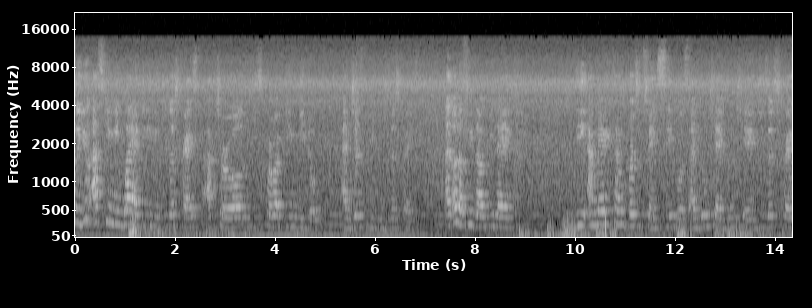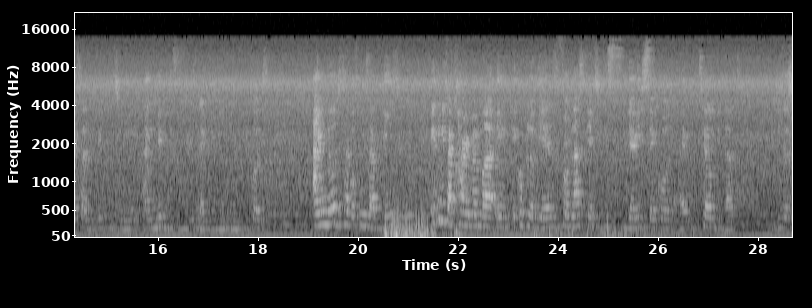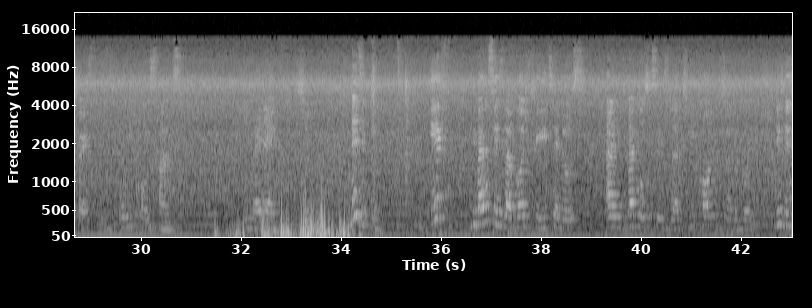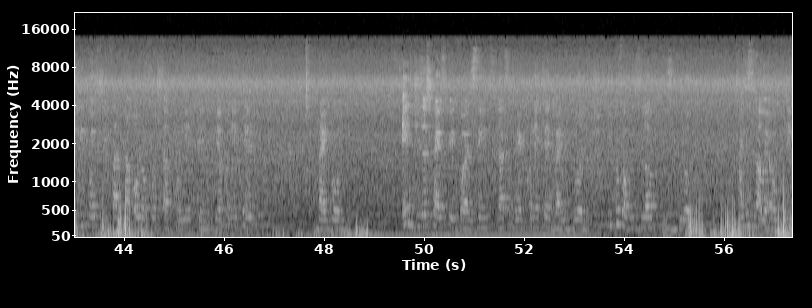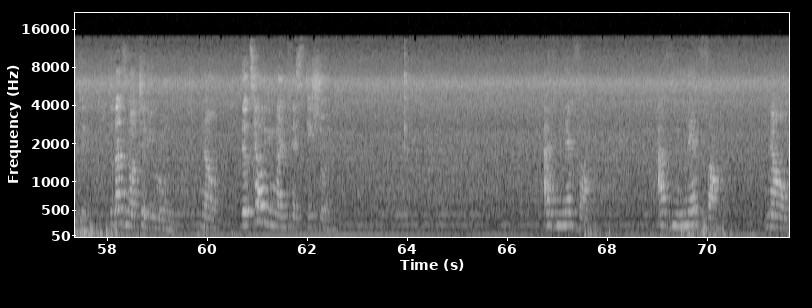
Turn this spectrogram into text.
So you asking me why I believe Jesus Christ, after all, he's probably up. I just believe in Jesus Christ. And all of you that will be like, the Americans brought you to enslave us. I don't care, I don't care. Jesus Christ has faithful to me, and maybe this is the reason I believe in him. Because I know the type of things I've been through. Even if I can't remember in a couple of years, from last year to this very second, I will tell you that Jesus Christ is the only constant my life. So basically, if the Bible says that God created us, and the Bible also says that we call the sons of God. This basically points to the fact that all of us are connected. We are connected by God. If Jesus Christ paid for our sins, that's we are connected by His blood. The proof of His love is blood. And this is how we are all connected. So that's not actually wrong. Now, they'll tell you manifestation. I've never I've never. Now,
